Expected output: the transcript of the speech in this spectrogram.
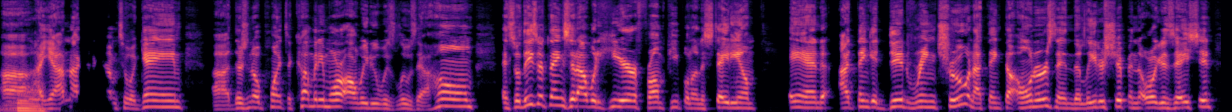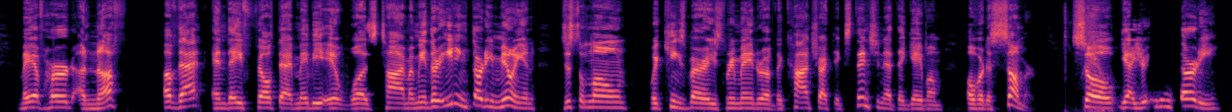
Uh, yeah, I'm not gonna come to a game. Uh, there's no point to come anymore. All we do is lose at home. And so these are things that I would hear from people in the stadium. And I think it did ring true. And I think the owners and the leadership in the organization may have heard enough of that, and they felt that maybe it was time. I mean, they're eating 30 million just alone with Kingsbury's remainder of the contract extension that they gave him over the summer. So yeah, you're eating 30.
